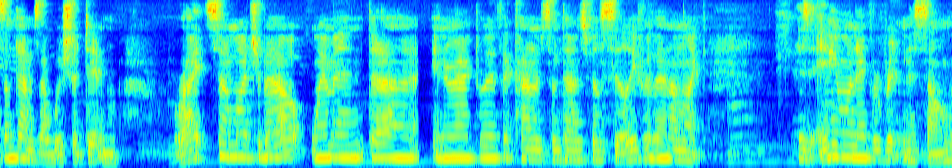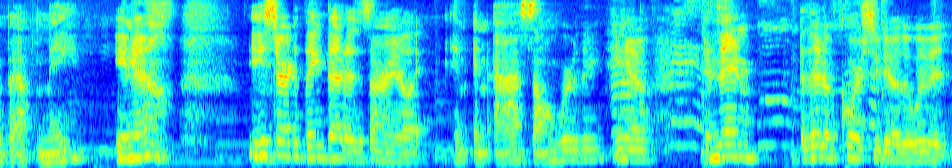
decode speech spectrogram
Sometimes I wish I didn't write so much about women that I interact with. I kind of sometimes feel silly for that. I'm like, has anyone ever written a song about me? You know? You start to think that as a songwriter, like, am, am I song worthy? You know? And then, then of course, you know, the women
